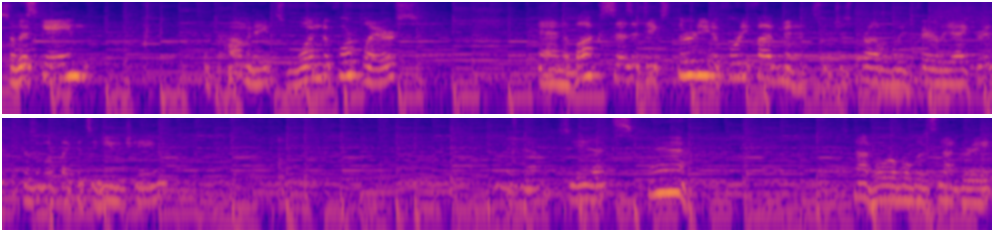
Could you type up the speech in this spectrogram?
So this game accommodates one to four players. And the box says it takes 30 to 45 minutes, which is probably fairly accurate. Doesn't look like it's a huge game. See, that's, eh, it's not horrible, but it's not great.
